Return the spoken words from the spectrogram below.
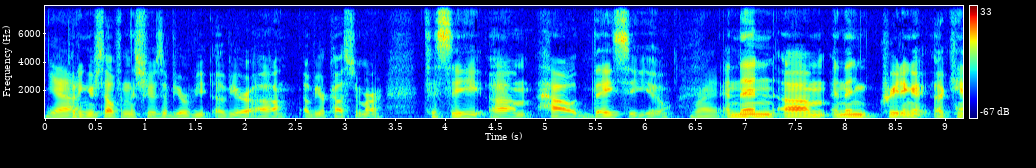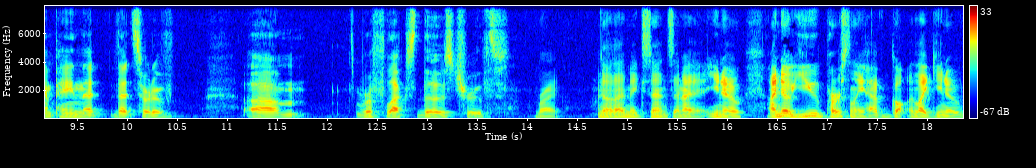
Yeah. Putting yourself in the shoes of your of your uh, of your customer to see um, how they see you, Right. and then um, and then creating a, a campaign that that sort of um, reflects those truths. Right. No, that makes sense. And I, you know, I know you personally have gone, like, you know,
